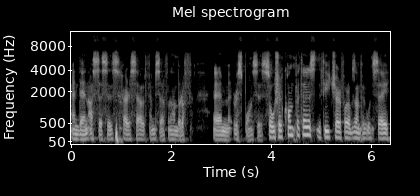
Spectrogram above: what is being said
and then assesses herself, himself, a number of um, responses. Social competence, the teacher, for example, would say,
